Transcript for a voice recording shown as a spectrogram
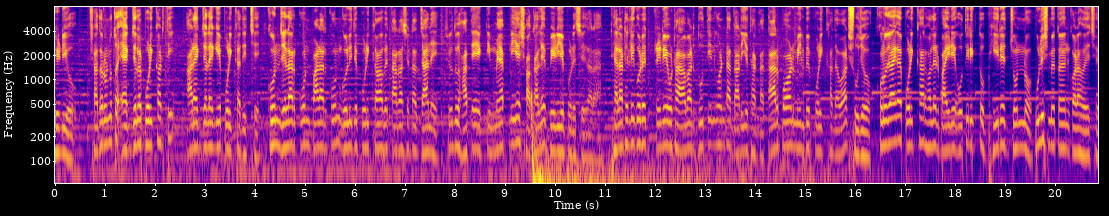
ভিডিও। সাধারণত এক জেলার পরীক্ষার্থী আর এক জেলায় গিয়ে পরীক্ষা দিচ্ছে। কোন জেলার কোন পাড়ার কোন গলিতে পরীক্ষা হবে তারা সেটা জানে। শুধু হাতে একটি ম্যাপ নিয়ে সকালে বেরিয়ে পড়েছে তারা। ঠেলাঠেলি করে ট্রেনে ওঠা আবার দু তিন ঘণ্টা দাঁড়িয়ে থাকা, তারপর মিলবে পরীক্ষা দেওয়ার সুযোগ। কোনো জায়গায় পরীক্ষার হলের বাইরে অতিরিক্ত ভিড়ের জন্য পুলিশ মোতায়েন করা হয়েছে।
